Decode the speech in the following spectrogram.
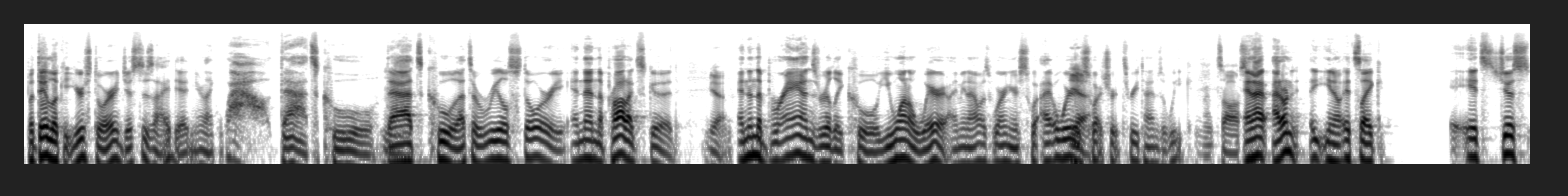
but they look at your story just as I did, and you're like, wow, that's cool. Mm-hmm. That's cool. That's a real story. And then the product's good. yeah, And then the brand's really cool. You want to wear it. I mean, I was wearing your sweat. I wear your sweatshirt three times a week. that's awesome. And I, I don't, you know, it's like, it's just,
